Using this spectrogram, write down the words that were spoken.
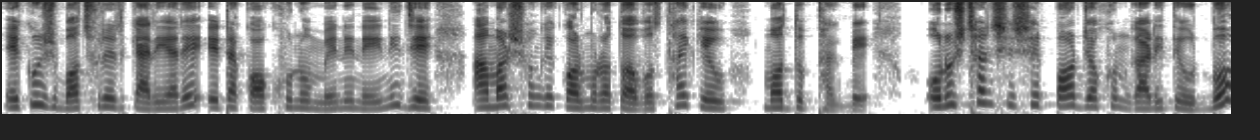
একুশ বছরের ক্যারিয়ারে এটা কখনো মেনে নেইনি যে আমার সঙ্গে কর্মরত অবস্থায় কেউ মদ্যপ থাকবে। অনুষ্ঠান শেষের পর যখন গাড়িতে উঠব,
